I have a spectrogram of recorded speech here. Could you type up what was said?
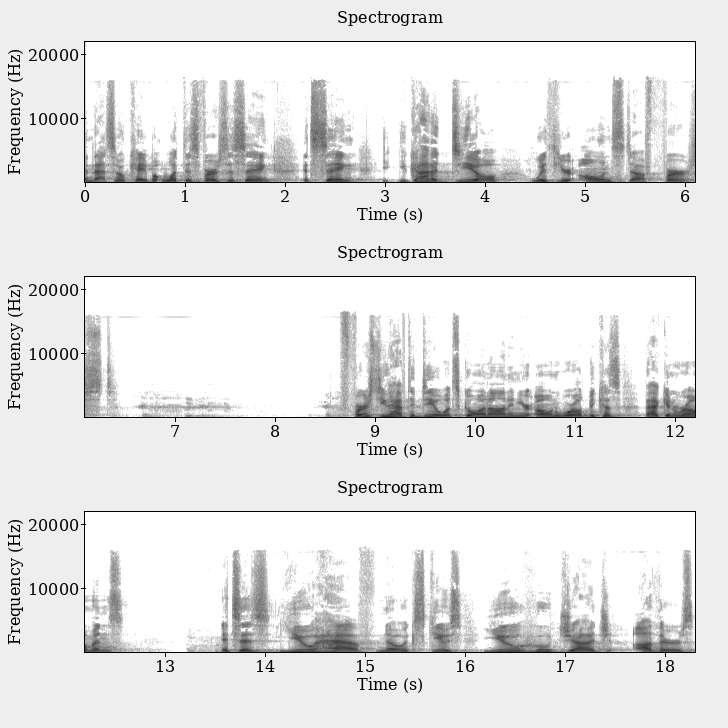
And that's okay. But what this verse is saying, it's saying you got to deal with your own stuff first. First, you have to deal what's going on in your own world because back in Romans, it says, You have no excuse. You who judge others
